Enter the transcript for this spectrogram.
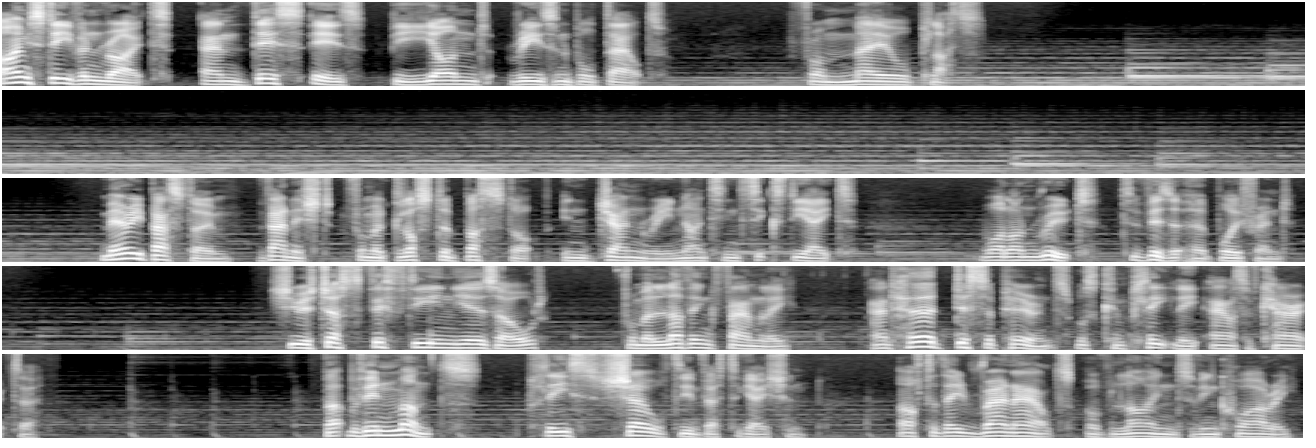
I'm Stephen Wright, and this is Beyond Reasonable Doubt from Mail Plus. Mary Bastholm vanished from a Gloucester bus stop in January 1968 while en route to visit her boyfriend. She was just 15 years old, from a loving family, and her disappearance was completely out of character. But within months, police shelved the investigation after they ran out of lines of inquiry.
